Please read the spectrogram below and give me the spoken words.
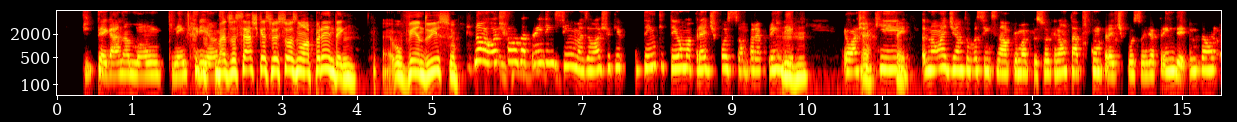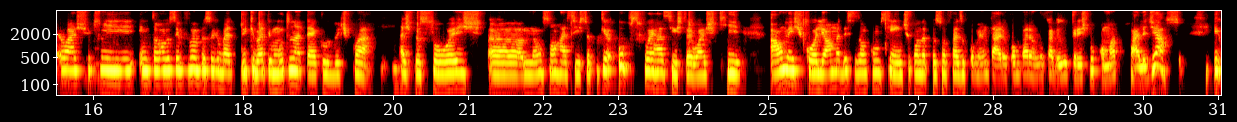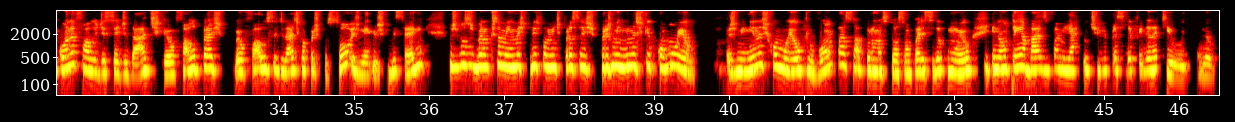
pegar na mão que nem criança. Mas você acha que as pessoas não aprendem é, ouvindo isso? Não, eu acho que elas aprendem sim, mas eu acho que tem que ter uma predisposição para aprender. Uhum. Eu acho é, que tem. não adianta você ensinar para uma pessoa que não está com predisposição de aprender. Então, eu acho que. Então, eu sempre fui uma pessoa que, bate, que bateu muito na tecla do tipo, ah, as pessoas uh, não são racistas, porque, ups, foi racista. Eu acho que há uma escolha, há uma decisão consciente quando a pessoa faz o comentário comparando o cabelo crespo com uma palha de aço. E quando eu falo de ser didática, eu falo, para eu falo ser didática para as pessoas negras que me seguem, para as pessoas brancas também, mas principalmente para as meninas que, como eu, as meninas como eu que vão passar por uma situação parecida com eu e não tem a base familiar que eu tive para se defender daquilo, entendeu?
